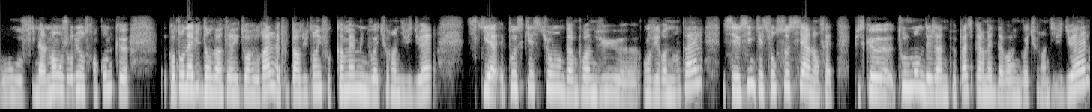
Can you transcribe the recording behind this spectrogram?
où finalement aujourd'hui on se rend compte que quand on habite dans un territoire rural la plupart du temps il faut quand même une voiture individuelle ce qui pose question d'un point de vue euh, environnemental. C'est aussi une question sociale en fait puisque tout le monde déjà ne peut pas se permettre d'avoir une voiture individuelle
